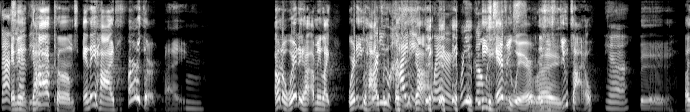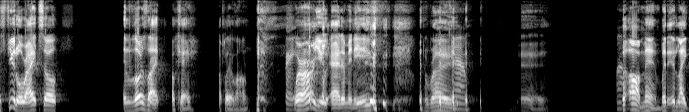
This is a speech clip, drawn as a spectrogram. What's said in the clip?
That's and then heavy. God comes and they hide further. Right. Mm. I don't know where they hide. I mean, like, where do you hide Where are from you the hiding? of God? Where? Where are you going? He's this? everywhere. This is futile. Yeah. Man. It's futile, right? So, and the Lord's like, okay, I'll play along. Right. Where are you, Adam and Eve? right. Yeah. Man. Wow. But oh man, but it like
